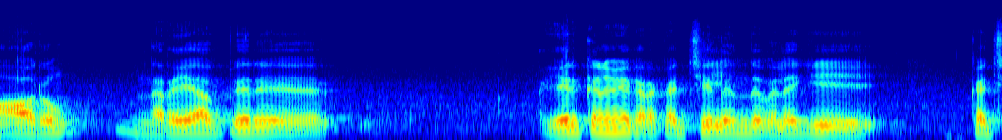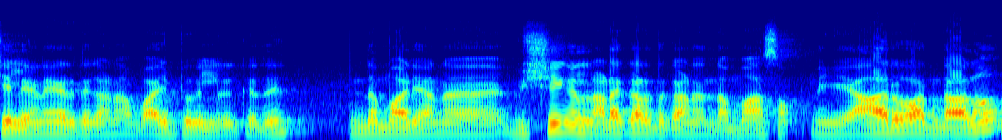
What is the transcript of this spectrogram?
மாறும். நிறையா பேர் ஏற்கனவே இருக்கிற கட்சியிலேருந்து விலகி கட்சியில் இணையறதுக்கான வாய்ப்புகள் இருக்குது. இந்த மாதிரியான விஷயங்கள் நடக்கிறதுக்கான இந்த மாதம் நீங்கள் யார் வந்தாலும்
